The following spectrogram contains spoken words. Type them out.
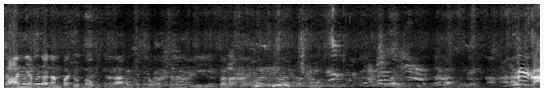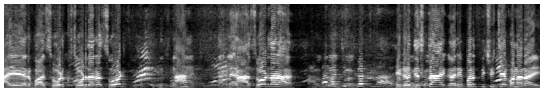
धान्यं धनं पशुं बहुपुत्र लाभं चतुर्भो रक्षणं अरे काय बा? सोड सोड जरा सोड. हा? हा सोड जरा. इकडे दिसत आहे. घरी परत पिशवी चेक होणार आहे.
